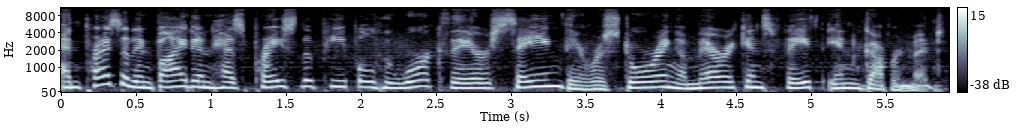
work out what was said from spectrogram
and President Biden has praised the people who work there, saying they're restoring Americans' faith in government.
